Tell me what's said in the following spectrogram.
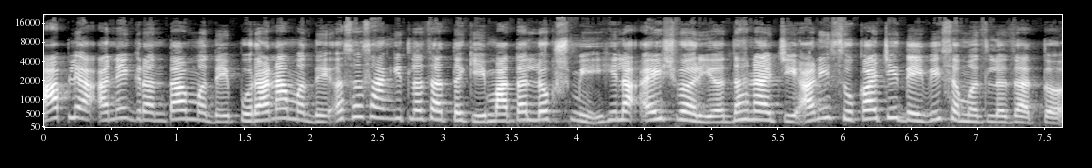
आपल्या अनेक ग्रंथांमध्ये पुराणामध्ये असं सांगितलं जातं की माता लक्ष्मी हिला ऐश्वर धनाची आणि सुखाची देवी समजलं जातं.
